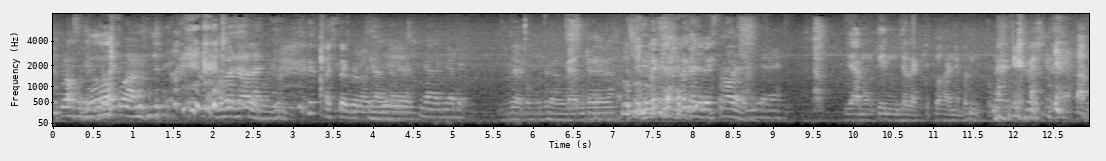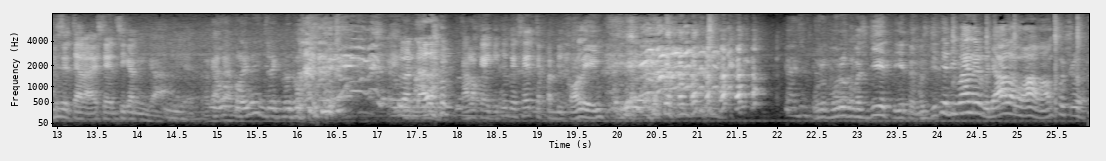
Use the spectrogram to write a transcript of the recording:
gue langsung gitu jelek lu anjing gue salah Astagfirullahaladzim. Enggak enggak deh. Enggak, emang udah Ganteng. jelek jelek kayak destro ya Iya. Ya mungkin jelek itu hanya bentuk tapi secara esensi kan enggak Iya. Terkadang. kalau ini jelek dua-dua Luar dalam. kalau kayak gitu biasanya cepet di calling buru-buru ke masjid gitu masjidnya di mana beda alam wah mampus lo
